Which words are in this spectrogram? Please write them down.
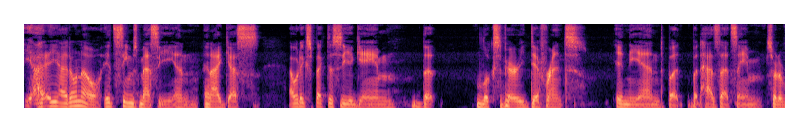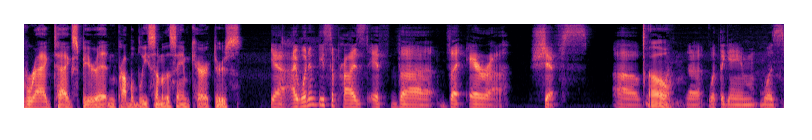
yeah, I- yeah, I don't know. It seems messy and and I guess I would expect to see a game that looks very different in the end, but but has that same sort of ragtag spirit and probably some of the same characters. Yeah, I wouldn't be surprised if the the era shifts of Oh. what, the, what the game was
